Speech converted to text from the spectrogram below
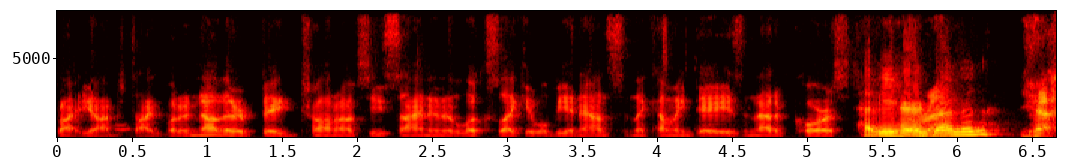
brought you on to talk about another big Toronto FC signing that looks like it will be announced in the coming days, and that, of course, have you heard, Brendan? Yeah,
